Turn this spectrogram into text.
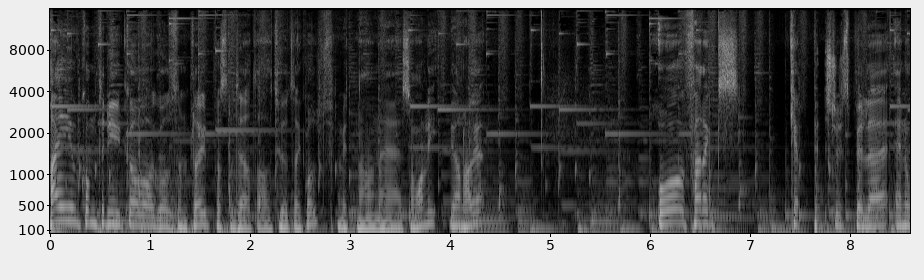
Hei, velkommen til ny utgave av Golf Pløyd, presentert av Turtreck Golf. Mitt navn er som vanlig Bjørn Hage. Og FedEx Cup-sluttspillet er nå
